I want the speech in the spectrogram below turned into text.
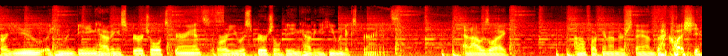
are you a human being having a spiritual experience or are you a spiritual being having a human experience? And I was like, I don't fucking understand that question.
